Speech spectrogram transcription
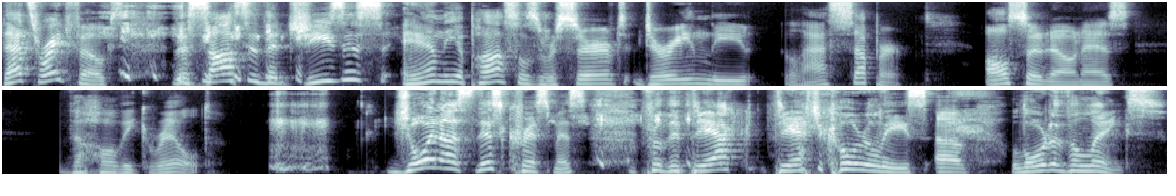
That's right, folks. The sausage that Jesus and the apostles were served during the Last Supper, also known as the Holy Grilled. Join us this Christmas for the theat- theatrical release of Lord of the Links.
